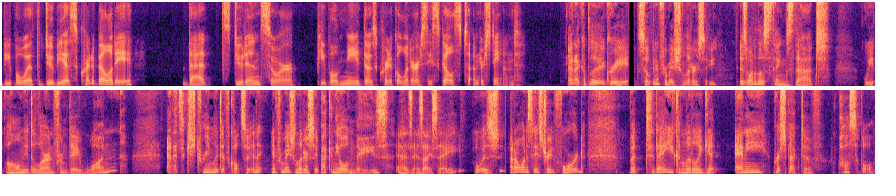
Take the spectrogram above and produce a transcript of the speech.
people with dubious credibility that students or people need those critical literacy skills to understand. And I completely agree. So, information literacy is one of those things that we all need to learn from day one and it's extremely difficult. So, in information literacy back in the olden days, as as I say, was I don't want to say straightforward, but today you can literally get any perspective possible.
